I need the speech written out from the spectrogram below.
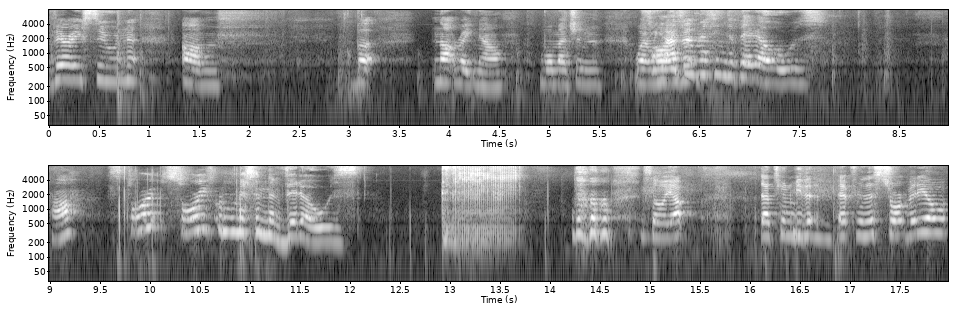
very soon. Um, but not right now. We'll mention when we Sorry for missing the videos. Huh? Sorry, sorry for missing the videos. So yep, that's gonna be the, it for this short video.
